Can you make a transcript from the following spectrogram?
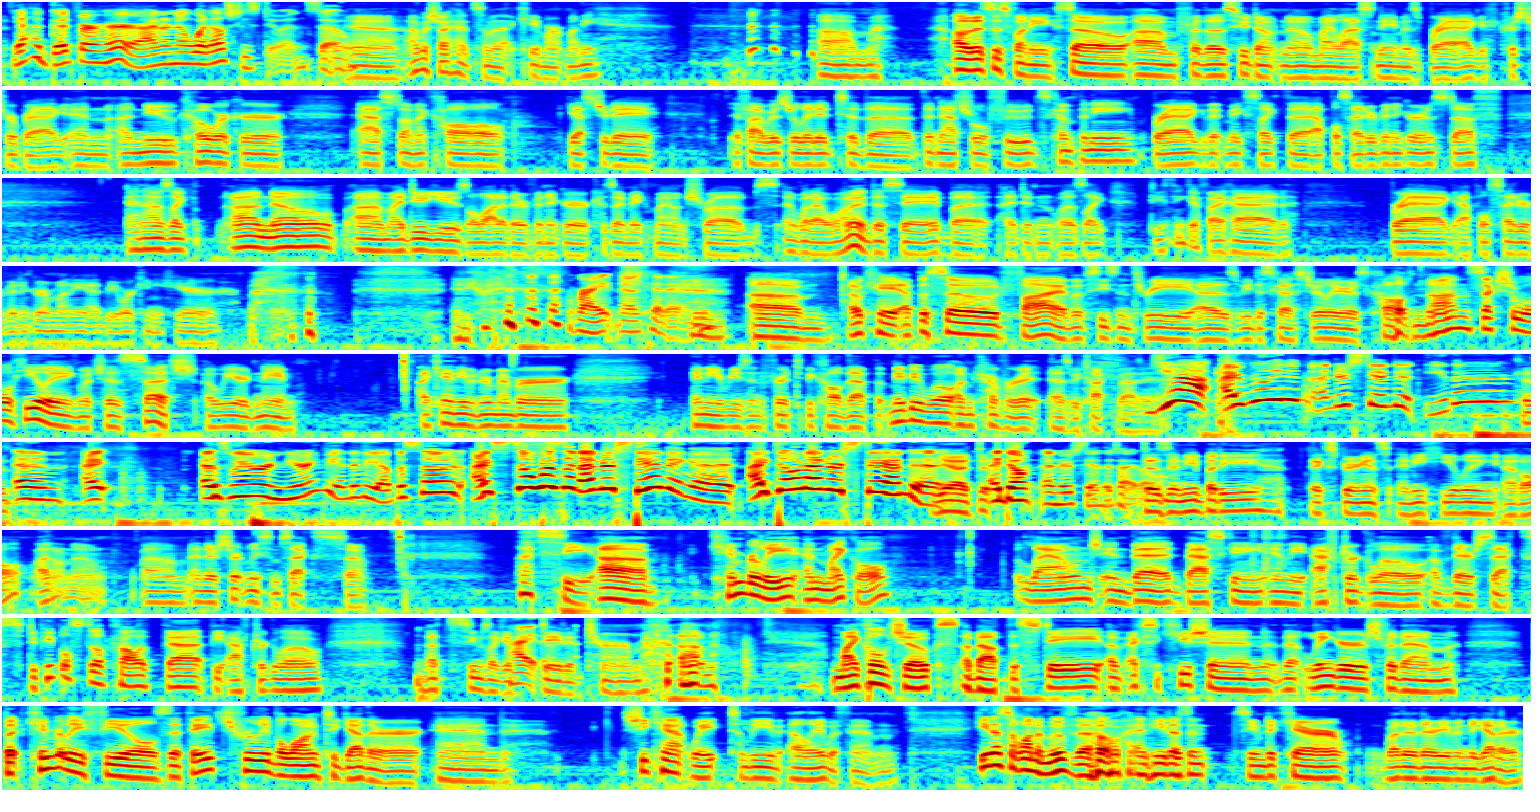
Yeah, good for her. I don't know what else she's doing. So, Yeah, I wish I had some of that Kmart money. um, oh, this is funny. So, um, for those who don't know, my last name is Bragg, Christopher Bragg, and a new coworker asked on a call yesterday if I was related to the the natural foods company Bragg that makes like the apple cider vinegar and stuff. And I was like, uh, no, um, I do use a lot of their vinegar because I make my own shrubs. And what I wanted to say, but I didn't, was like, do you think if I had Bragg apple cider vinegar money, I'd be working here? anyway. right, no kidding. Um, okay, episode five of season three, as we discussed earlier, is called Non Sexual Healing, which is such a weird name. I can't even remember any reason for it to be called that, but maybe we'll uncover it as we talk about it. Yeah, I really didn't understand it either. And I as we were nearing the end of the episode, I still wasn't understanding it. I don't understand it. Yeah, d- I don't understand the title. Does anybody experience any healing at all? I don't know. Um, and there's certainly some sex. So let's see. Uh, Kimberly and Michael lounge in bed, basking in the afterglow of their sex. Do people still call it that? The afterglow? That seems like a dated term. um, Michael jokes about the stay of execution that lingers for them, but Kimberly feels that they truly belong together and she can't wait to leave LA with him. He doesn't want to move though, and he doesn't seem to care whether they're even together.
